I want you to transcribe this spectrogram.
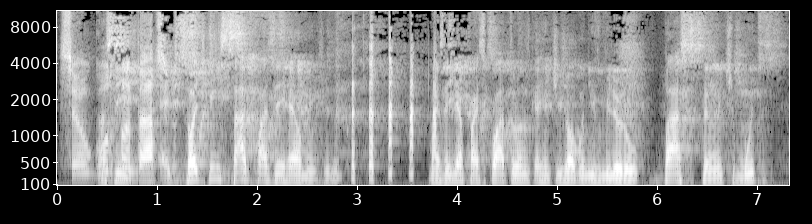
Isso é o é, gol assim, fantástico. é só de quem sabe fazer realmente. entendeu? Mas aí já faz quatro anos que a gente joga, o nível melhorou bastante. Muitos,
